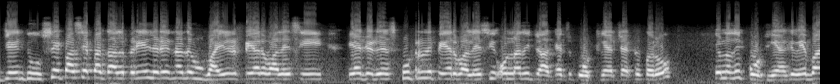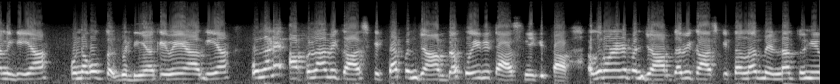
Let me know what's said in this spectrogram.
ਜੇ ਦੂਸਰੇ ਪਾਸੇ ਆਪਾਂ ਗੱਲ ਕਰੀਏ, ਜਿਹੜੇ ਇਹਨਾਂ ਦੇ ਮੋਬਾਈਲ ਰਿਪੇਅਰ ਵਾਲੇ ਸੀ ਜਾਂ ਜਿਹੜੇ ਸਕੂਟਰ ਰਿਪੇਅਰ ਵਾਲੇ ਸੀ, ਉਹਨਾਂ ਦੀ ਜਾ ਕੇ ਕੋਠੀਆਂ ਚੈੱਕ ਕਰੋ ਕਿ ਉਹਨਾਂ ਦੀ ਕੋਠੀਆਂ ਕਿਵੇਂ ਬਣ ਗਈਆਂ, ਉਹਨਾਂ ਕੋਲ ਗੱਡੀਆਂ ਕਿਵੇਂ ਆ ਗਈਆਂ। ਉਹਨਾਂ ਨੇ ਆਪਣਾ ਵਿਕਾਸ ਕੀਤਾ, ਪੰਜਾਬ ਦਾ ਕੋਈ ਵਿਕਾਸ ਨਹੀਂ ਕੀਤਾ। ਅਗਰ ਉਹਨਾਂ ਨੇ ਪੰਜਾਬ ਦਾ ਵਿਕਾਸ ਕੀਤਾ ਹੁੰਦਾ ਮੇਰੇ ਨਾਲ ਤੁਸੀਂ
